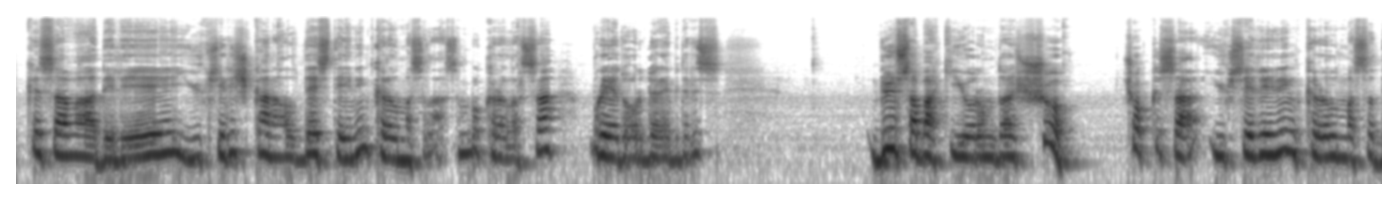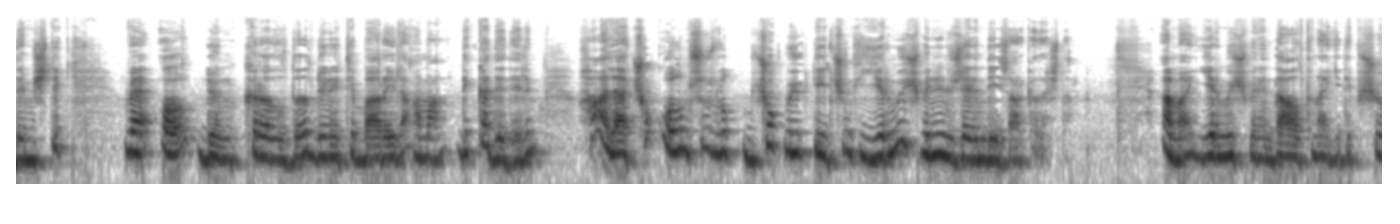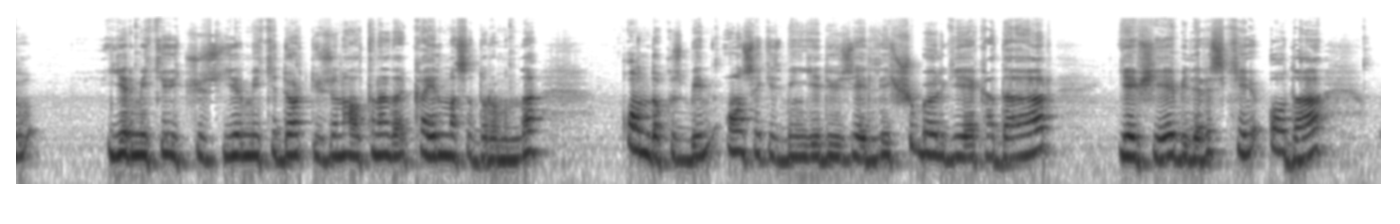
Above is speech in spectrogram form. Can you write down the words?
kısa vadeli yükseliş kanal desteğinin kırılması lazım. Bu kırılırsa buraya doğru dönebiliriz. Dün sabahki yorumda şu çok kısa yükselenin kırılması demiştik ve o dün kırıldı dün itibariyle ama dikkat edelim hala çok olumsuzluk çok büyük değil çünkü 23 binin üzerindeyiz arkadaşlar. Ama 23 binin de altına gidip şu 22.300, 22.400'ün altına da kayılması durumunda 19.000, 18.750 şu bölgeye kadar gevşeyebiliriz ki o da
